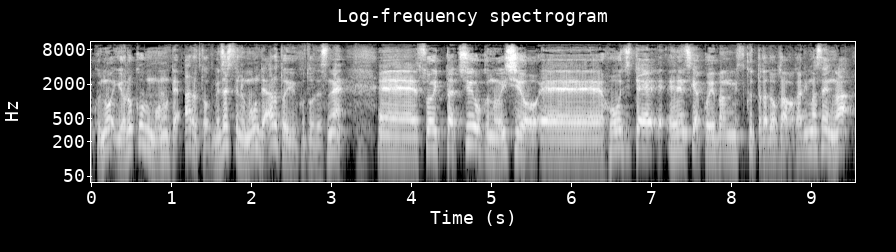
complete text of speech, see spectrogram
国の喜ぶものであると目指しているものであるということですね、えーそういった中国の意思を、えー報じて NHK がこういう番組作ったかどうかは分かりませんが、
